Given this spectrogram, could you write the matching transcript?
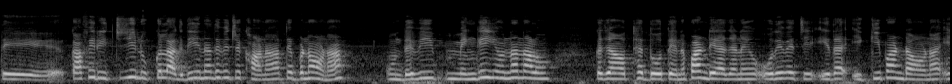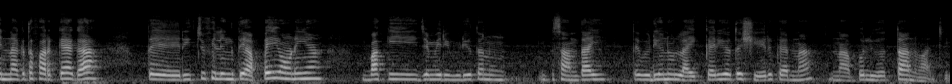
ਤੇ ਕਾਫੀ ਰਿਚ ਜੀ ਲੁੱਕ ਲੱਗਦੀ ਇਹਨਾਂ ਦੇ ਵਿੱਚ ਖਾਣਾ ਤੇ ਬਣਾਉਣਾ। ਹੁੰਦੇ ਵੀ ਮਹਿੰਗੇ ਹੀ ਉਹਨਾਂ ਨਾਲੋਂ। ਕਿ ਜਾਂ ਉੱਥੇ ਦੋ ਤਿੰਨ ਭਾਂਡੇ ਆ ਜਾਣੇ, ਉਹਦੇ ਵਿੱਚ ਇਹਦਾ ਇੱਕ ਹੀ ਭਾਂਡਾ ਆਉਣਾ। ਇੰਨਾ ਕੁ ਤਾਂ ਫ਼ਰਕ ਹੈਗਾ। ਤੇ ਰਿਚ ਫੀਲਿੰਗ ਤੇ ਆਪੇ ਹੀ ਆਉਣੀ ਆ। ਬਾਕੀ ਜੇ ਮੇਰੀ ਵੀਡੀਓ ਤੁਹਾਨੂੰ ਪਸੰਦ ਆਈ, ਤੇ ਵੀਡੀਓ ਨੂੰ ਲਾਈਕ ਕਰਿਓ ਤੇ ਸ਼ੇਅਰ ਕਰਨਾ ਨਾ ਭੁੱਲਿਓ। ਧੰਨਵਾਦ ਜੀ।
